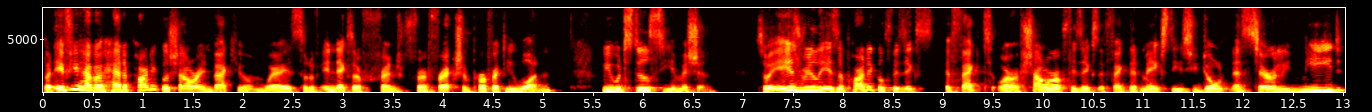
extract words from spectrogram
But if you have a, had a particle shower in vacuum where it's sort of index of refraction perfectly one, we would still see emission. So it is really is a particle physics effect or a shower of physics effect that makes these. You don't necessarily need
